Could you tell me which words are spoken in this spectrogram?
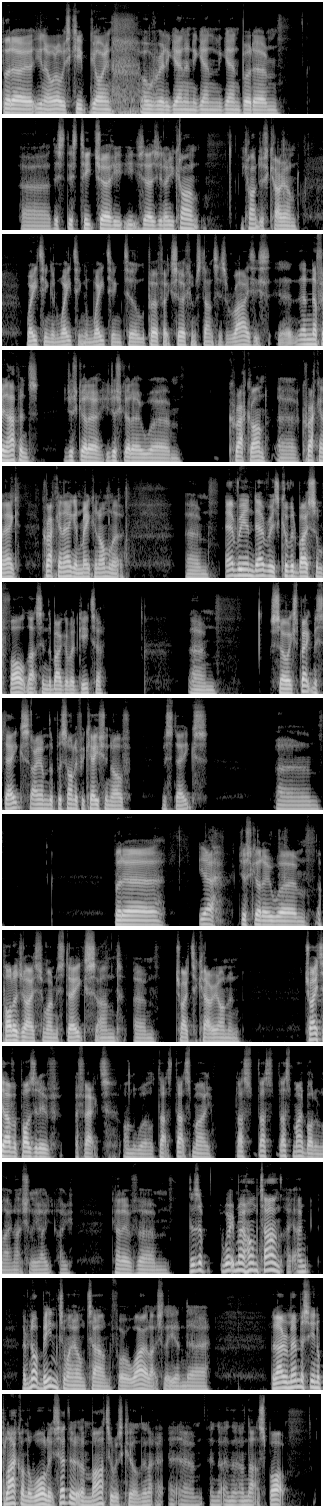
But uh, you know, I always keep going over it again and again and again. But um, uh, this this teacher, he, he says, you know, you can't you can't just carry on waiting and waiting and waiting till the perfect circumstances arise. It's, uh, then nothing happens. You just gotta you just gotta um, crack on, uh, crack an egg, crack an egg, and make an omelette. Um, every endeavor is covered by some fault. That's in the Bhagavad Gita. Um, so expect mistakes. I am the personification of mistakes. Um, but uh, yeah, just got to um, apologize for my mistakes and um, try to carry on and try to have a positive effect on the world. That's that's my that's that's that's my bottom line. Actually, I I kind of um, there's a we're in my hometown. I, am I've not been to my hometown for a while actually, and uh, but I remember seeing a plaque on the wall. It said that a martyr was killed, and uh, um, and, and on that spot,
